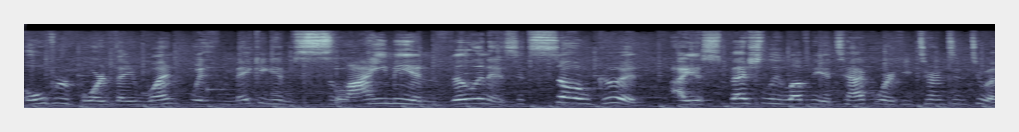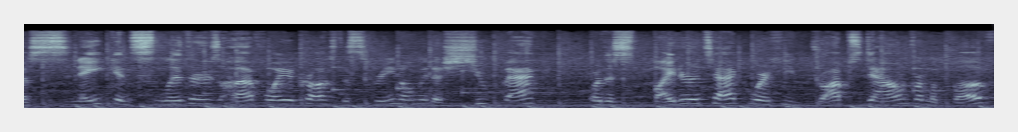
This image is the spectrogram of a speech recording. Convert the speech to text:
overboard they went with making him slimy and villainous. It's so good. I especially love the attack where he turns into a snake and slithers halfway across the screen only to shoot back or the spider attack where he drops down from above.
